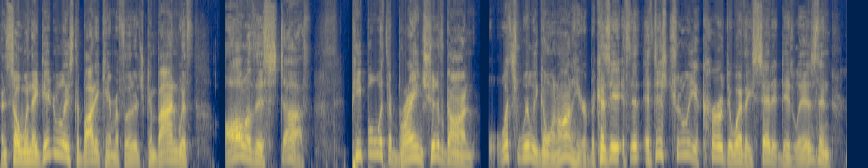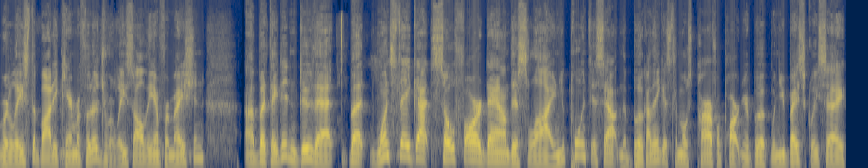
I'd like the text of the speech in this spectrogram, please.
And so when they did release the body camera footage combined with all of this stuff, people with a brain should have gone, what's really going on here? Because if, if this truly occurred the way they said it did, Liz, then release the body camera footage, release all the information. Uh, but they didn't do that. But once they got so far down this lie, and you point this out in the book, I think it's the most powerful part in your book when you basically say,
